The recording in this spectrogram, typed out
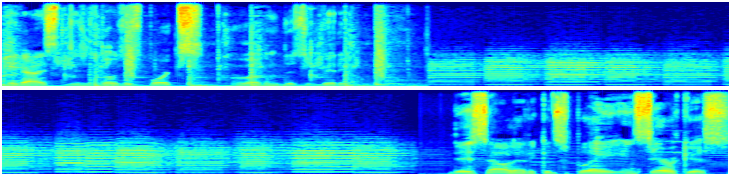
Hey guys, this is Dose of Sports. Welcome to this video. This is kids play in Syracuse.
